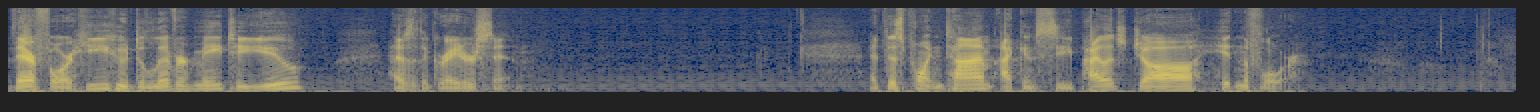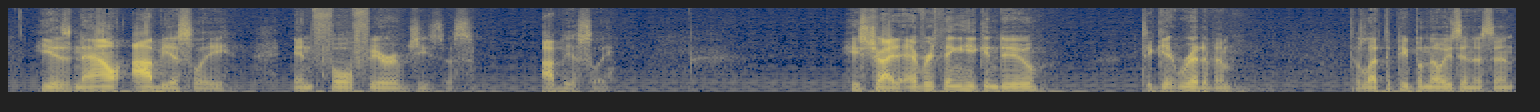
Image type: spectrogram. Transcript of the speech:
Therefore, he who delivered me to you has the greater sin. At this point in time, I can see Pilate's jaw hitting the floor. He is now obviously in full fear of Jesus. Obviously. He's tried everything he can do to get rid of him, to let the people know he's innocent.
